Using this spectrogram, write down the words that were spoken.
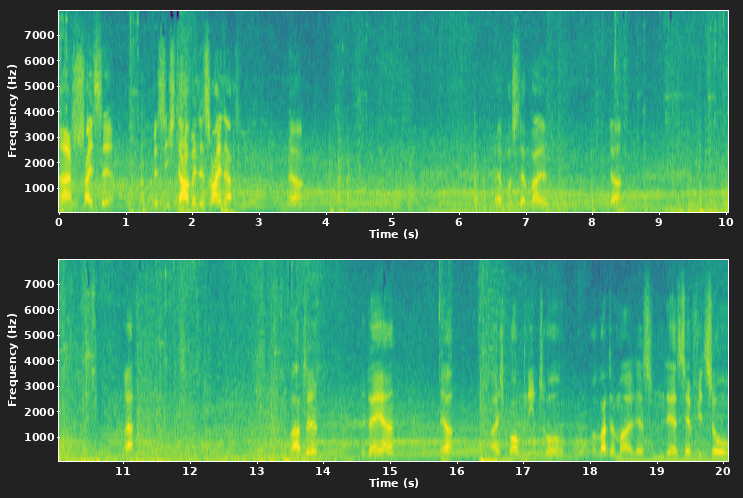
Ah, scheiße. Bis ich da bin, ist Weihnachten. Ja. Ja, wo ist der Ball? Da. Ah. Warte. Hinterher. Ja. Aber ich brauche Nitro. Oh, warte mal, der ist, der ist ja viel zu hoch.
